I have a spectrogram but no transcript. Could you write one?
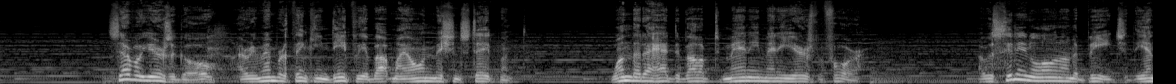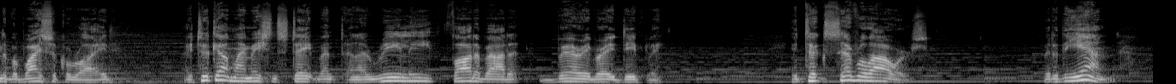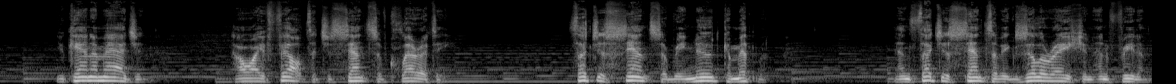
Several years ago, I remember thinking deeply about my own mission statement, one that I had developed many, many years before. I was sitting alone on a beach at the end of a bicycle ride. I took out my mission statement and I really thought about it very, very deeply. It took several hours but at the end, you can't imagine how I felt such a sense of clarity, such a sense of renewed commitment, and such a sense of exhilaration and freedom.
